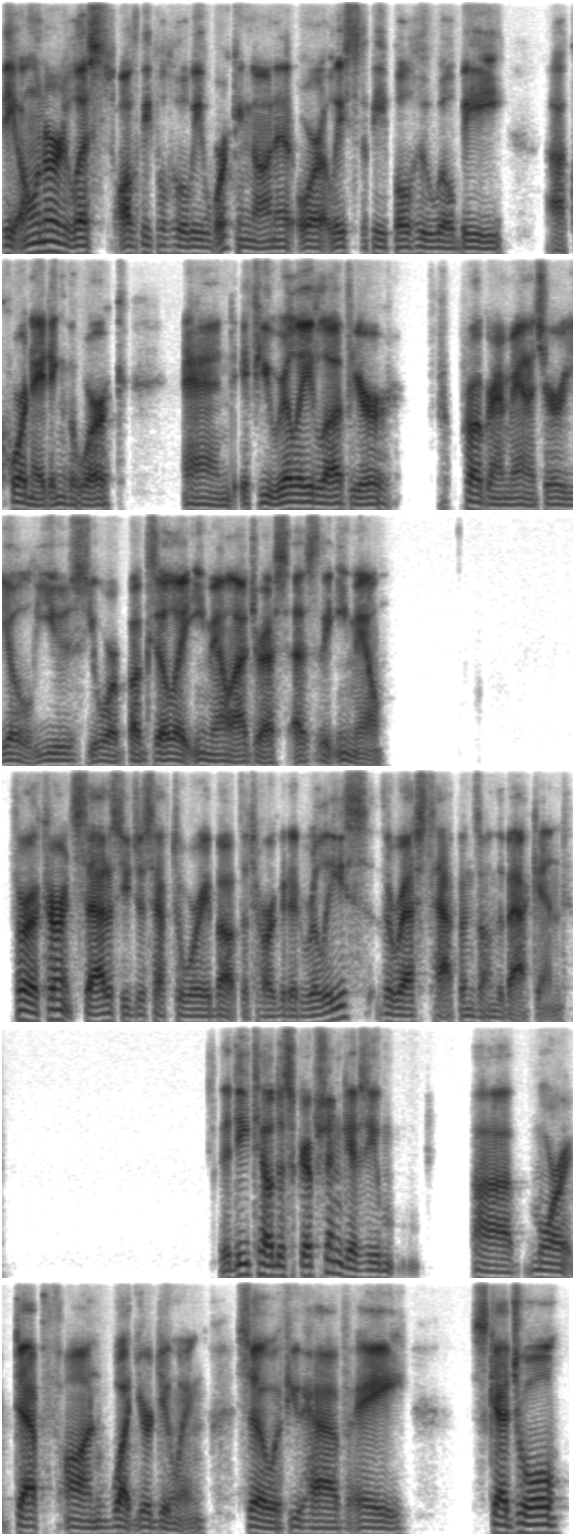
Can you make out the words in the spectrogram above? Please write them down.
The owner lists all the people who will be working on it, or at least the people who will be uh, coordinating the work. And if you really love your program manager, you'll use your Bugzilla email address as the email. For a current status, you just have to worry about the targeted release. The rest happens on the back end. The detailed description gives you uh, more depth on what you're doing. So if you have a schedule,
